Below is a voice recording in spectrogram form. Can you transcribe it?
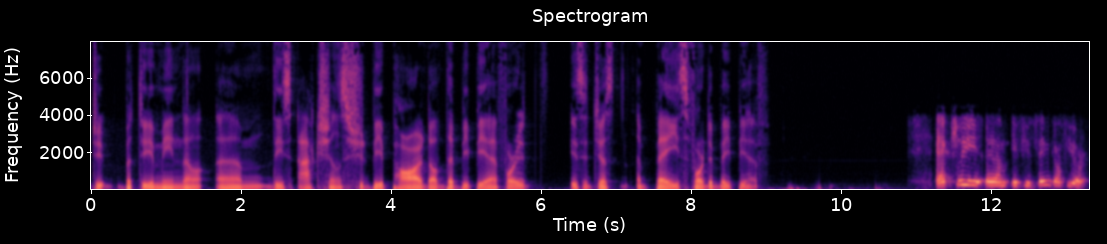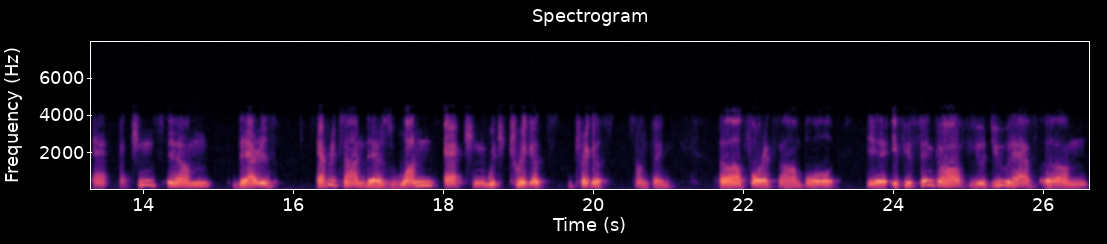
do, but do you mean that um, these actions should be part of the BPF, or it, is it just a base for the BPF? Actually, um, if you think of your actions, um, there is every time there's one action which triggers triggers something. Uh, for example, if you think of you do have um,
